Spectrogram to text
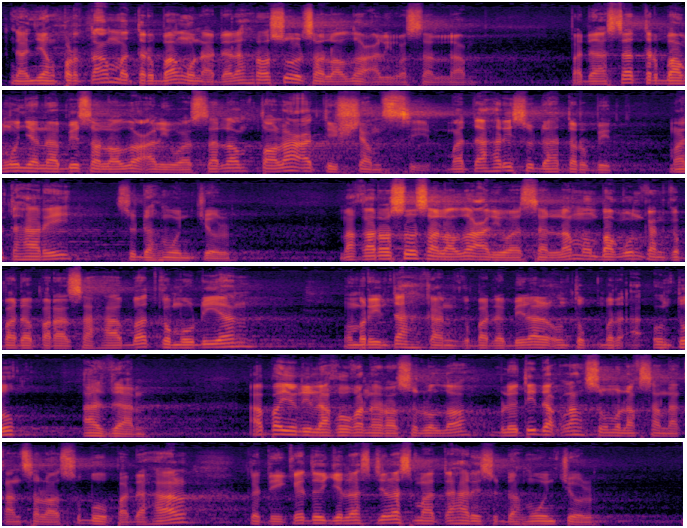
Dan yang pertama terbangun adalah Rasul sallallahu alaihi wasallam. Pada saat terbangunnya Nabi Shallallahu Alaihi Wasallam, tolaatis syamsi, matahari sudah terbit, matahari sudah muncul. Maka Rasul Shallallahu Alaihi Wasallam membangunkan kepada para sahabat, kemudian memerintahkan kepada Bilal untuk ber, untuk azan. Apa yang dilakukan oleh Rasulullah? Beliau tidak langsung melaksanakan sholat subuh, padahal ketika itu jelas-jelas matahari sudah muncul.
